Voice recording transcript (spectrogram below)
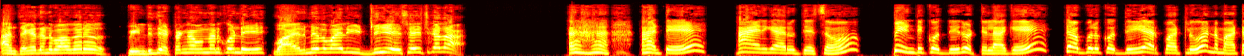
అంతే కదండి బావగారు. పిండి దిట్టంగా ఉందనుకోండి వాయిల మీద వాయిలు ఇడ్లీ వేసేయచ్చు కదా. అంటే ఆయన గారి ఉద్దేశం పిండి కొద్దీ రొట్టెలాగే డబ్బుల కొద్దీ ఏర్పాట్లు అన్నమాట.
